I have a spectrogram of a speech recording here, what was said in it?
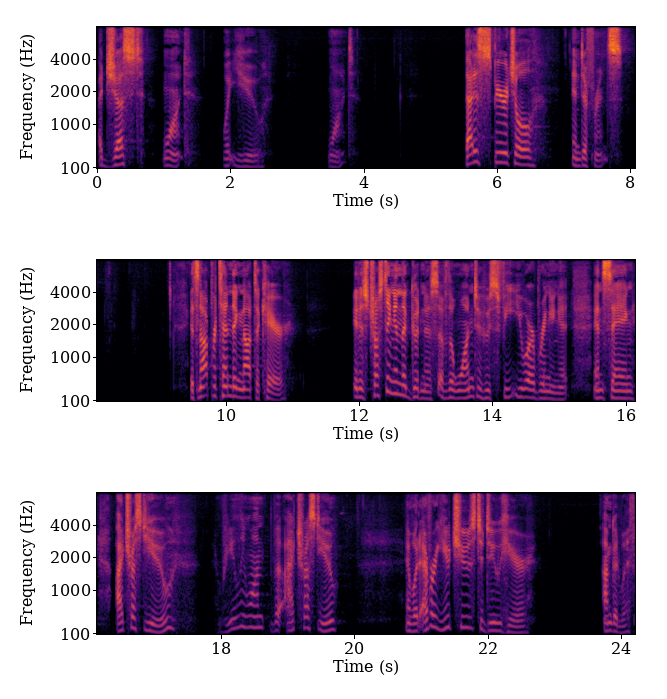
I just want what you want. That is spiritual indifference. It's not pretending not to care. It is trusting in the goodness of the one to whose feet you are bringing it and saying, I trust you. I really want, but I trust you. And whatever you choose to do here, I'm good with.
